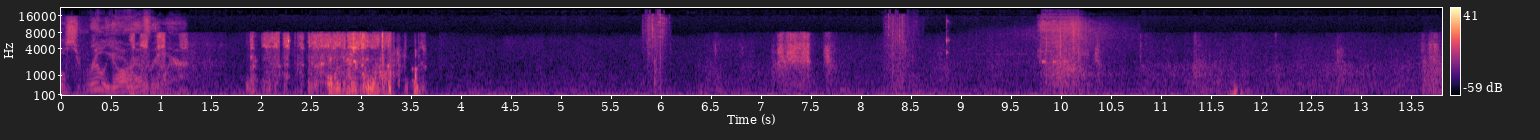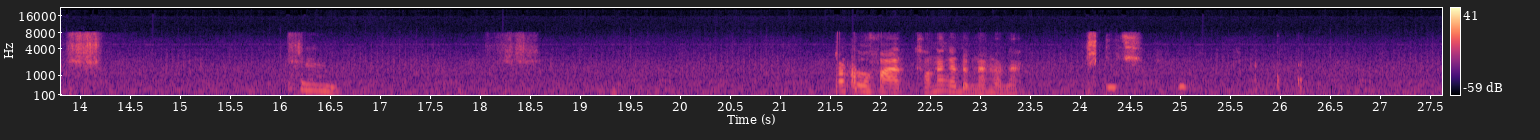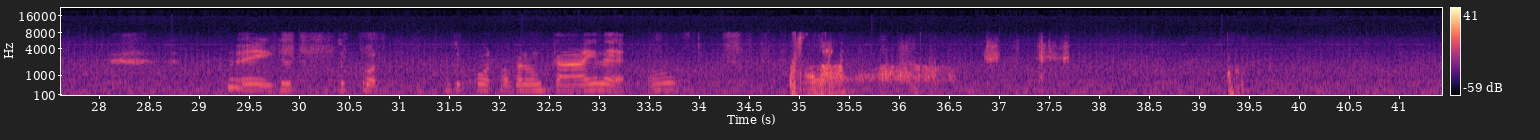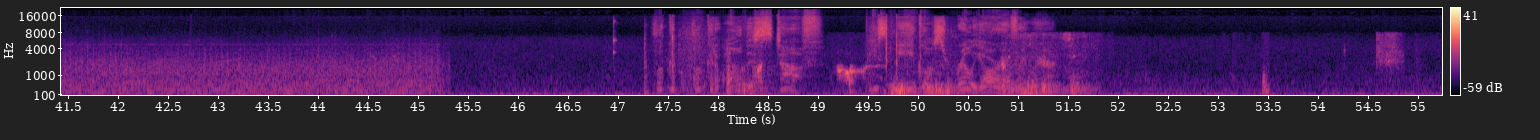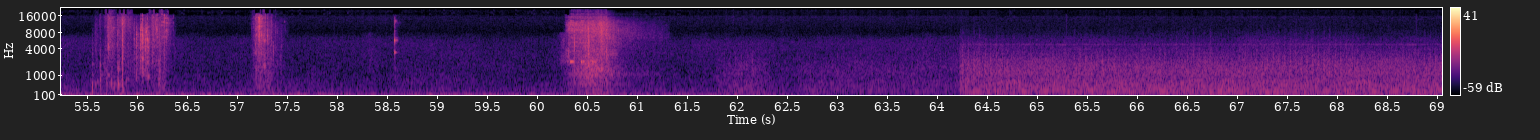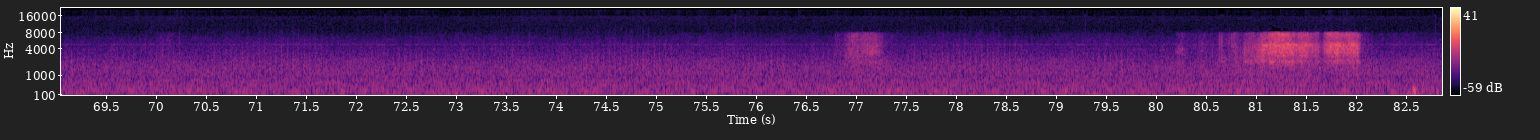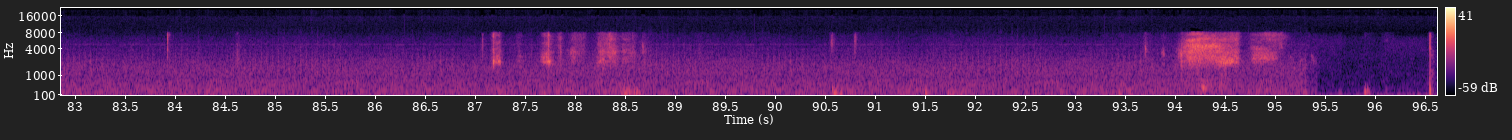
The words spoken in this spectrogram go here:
animals really are everywhere. Mm. Dark Soul nè. เฮ้ยคือจะกดจะกดออกกำลังกายแหละ โอ้ Look at look at all this stuff. These eagles really are everywhere. "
